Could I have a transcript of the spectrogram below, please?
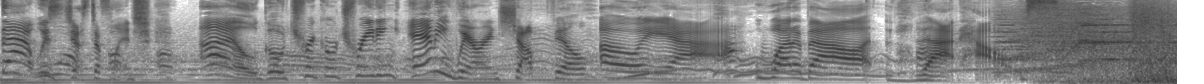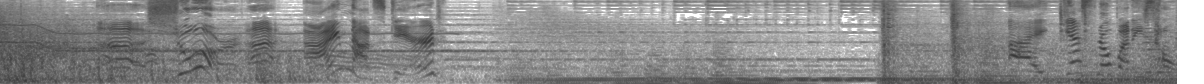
That was just a flinch. I'll go trick or treating anywhere in Shopville. Oh, yeah? What about that house? Uh, sure. Uh, I'm not scared. I guess nobody's home.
